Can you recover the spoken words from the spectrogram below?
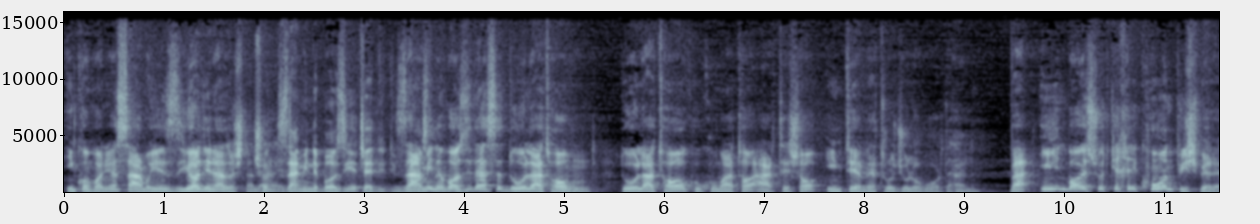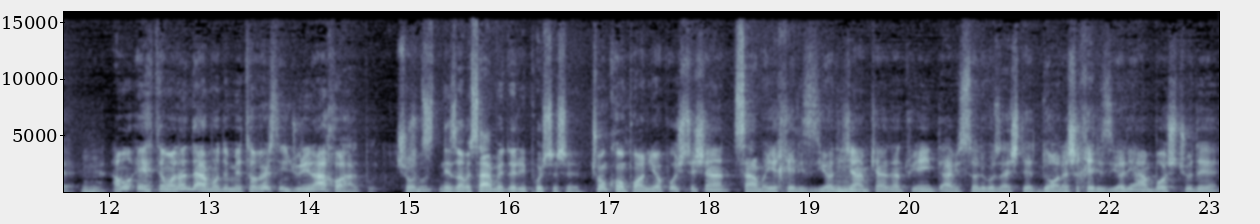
این کمپانیا سرمایه زیادی نداشتن چون. زمین بازی جدیدی بود زمین. بازی دست دولت ها بود. دولت ها حکومت ها ارتش ها اینترنت رو جلو بردن. و این باعث شد که خیلی کند پیش بره. اما احتمالا در مورد متاورس اینجوری نخواهد بود. چون نظام سرمایه‌داری پشتشه. چون کمپانیا پشتشن سرمایه خیلی زیادی جمع کردن توی این 10 20 سال گذشته. دانش خیلی زیادی انباشت شده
